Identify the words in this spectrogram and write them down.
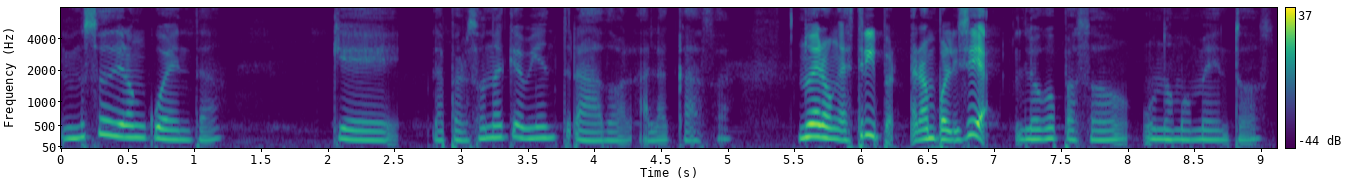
no se dieron cuenta que la persona que había entrado a la casa no era un stripper, era un policía. Luego pasó unos momentos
